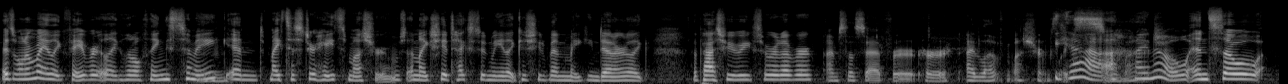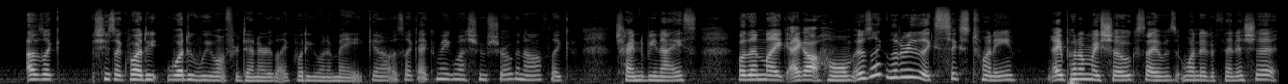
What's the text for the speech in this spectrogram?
it's one of my like favorite like little things to make. Mm-hmm. And my sister hates mushrooms, and like she had texted me like because she'd been making dinner like the past few weeks or whatever. I'm so sad for her. I love mushrooms. Like, yeah, so much. I know. And so I was like, she's like, what do what do we want for dinner? Like, what do you want to make? And I was like, I can make mushroom stroganoff. Like, trying to be nice. Well, then like I got home. It was like literally like six twenty. I put on my show because I was wanted to finish it,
